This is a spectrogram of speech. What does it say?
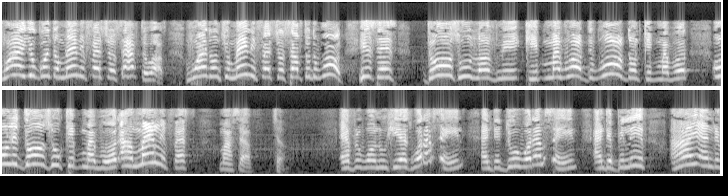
Why are you going to manifest yourself to us? Why don't you manifest yourself to the world? He says, Those who love me keep my word. The world don't keep my word. Only those who keep my word, I'll manifest myself to. Everyone who hears what I'm saying and they do what I'm saying and they believe I and the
